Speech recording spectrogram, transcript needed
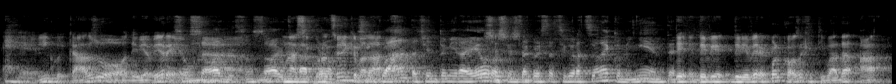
eh, in quel caso devi avere sono una, soldi, soldi, un'assicurazione che vada 50, 100 mila euro sì, senza questa assicurazione è come niente. De- devi, devi avere qualcosa che ti vada a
